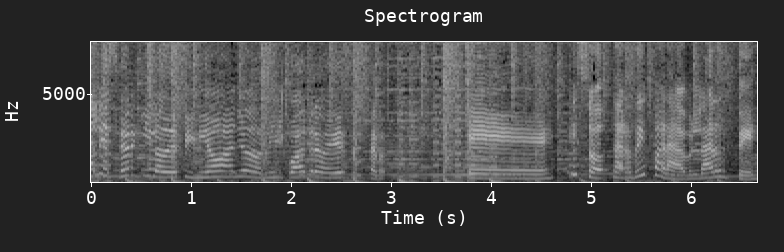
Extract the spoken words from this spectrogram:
Ale Sergi lo definió año 2004, es... pero- eh, eso, tardé para hablarte.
